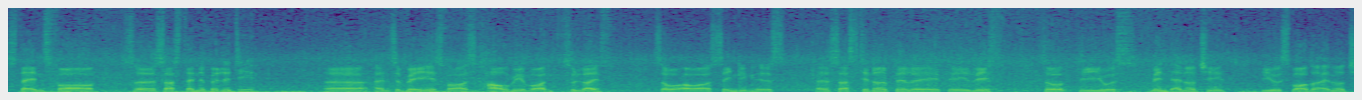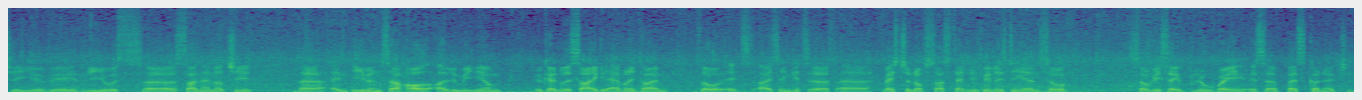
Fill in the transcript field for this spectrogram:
stands for uh, sustainability uh, and the way is for us how we want to live. So our thinking is uh, sustainability live. So we use wind energy, we use water energy, we, we use uh, sun energy uh, and even the whole aluminium you can recycle every time. So it's I think it's a, a question of sustainability and so so we say blue way is a best connection.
